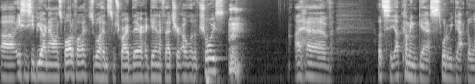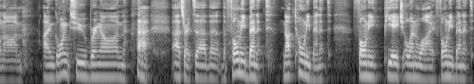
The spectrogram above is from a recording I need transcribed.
uh, ACCBR now on Spotify, so go ahead and subscribe there. Again, if that's your outlet of choice. I have, let's see, upcoming guests. What do we got going on? I'm going to bring on, that's right, uh, the, the Phony Bennett, not Tony Bennett, Phony, P H O N Y, Phony Bennett,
